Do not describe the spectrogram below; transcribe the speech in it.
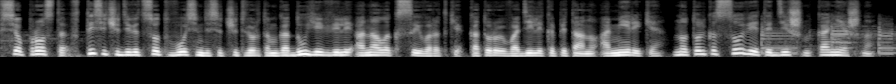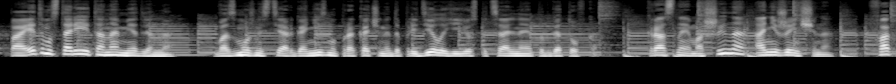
Все просто, в 1984 году ей ввели аналог сыворотки, которую вводили Капитану Америки, но только Soviet Edition, конечно. Поэтому стареет она медленно. Возможности организма прокачаны до предела ее специальная подготовка. Красная машина, а не женщина. Факт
